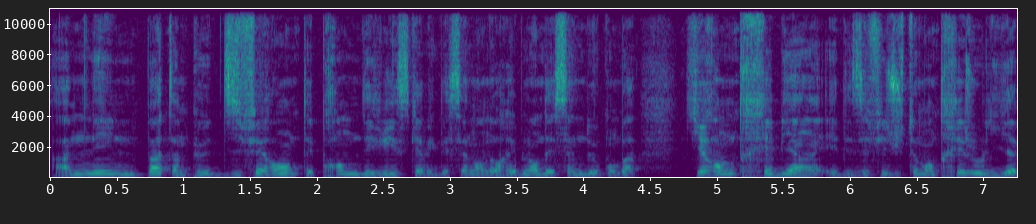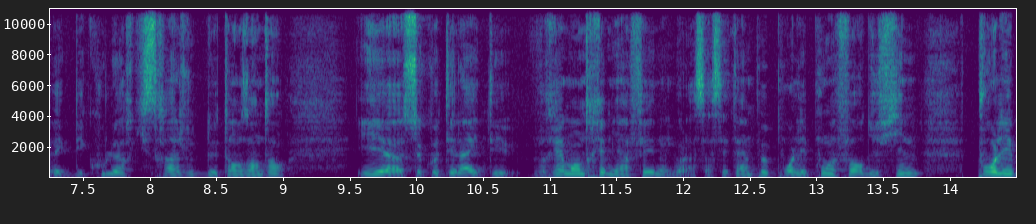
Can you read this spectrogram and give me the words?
amener une patte un peu différente et prendre des risques avec des scènes en noir et blanc, des scènes de combat qui rendent très bien et des effets justement très jolis avec des couleurs qui se rajoutent de temps en temps. Et euh, ce côté-là était vraiment très bien fait. Donc voilà, ça c'était un peu pour les points forts du film. Pour les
